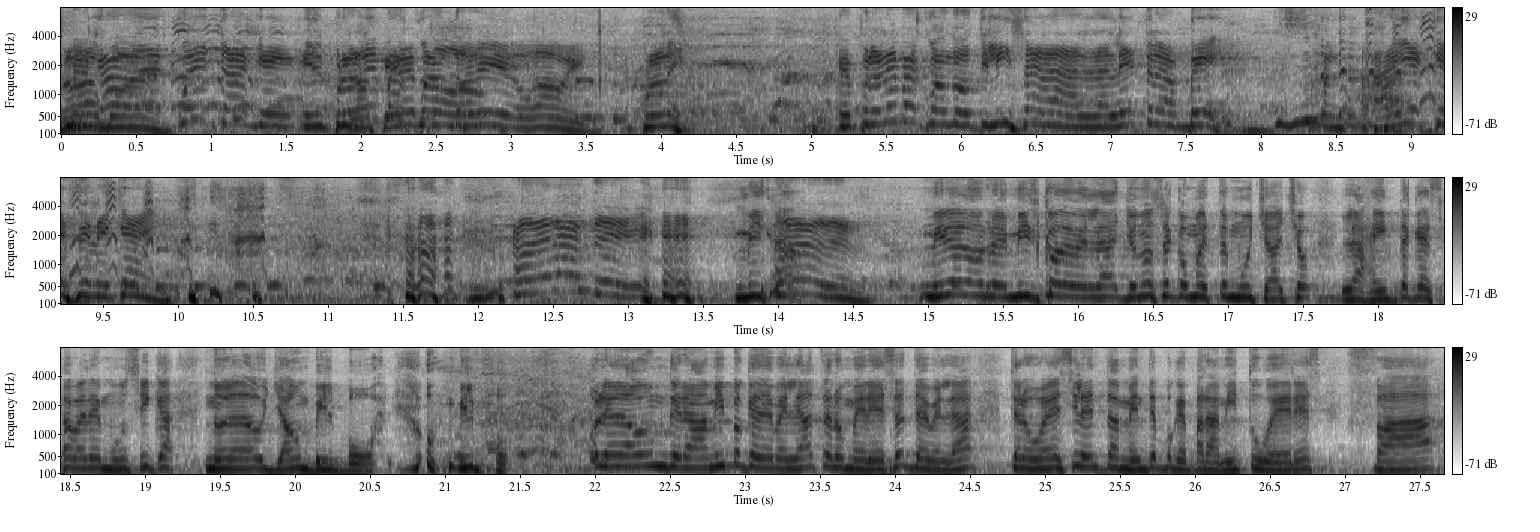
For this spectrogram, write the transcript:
Me No, acabo de dar cuenta que el Los problema es cuando. El, problema es cuando utiliza la, la letra B. Ahí es que se le caen. Adelante. Mira. Adelante. Mire, don Remisco, de verdad, yo no sé cómo este muchacho, la gente que sabe de música, no le ha dado ya un Billboard, un Billboard, o le ha dado un Grammy, porque de verdad te lo mereces, de verdad. Te lo voy a decir lentamente, porque para mí tú eres fabuloso.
